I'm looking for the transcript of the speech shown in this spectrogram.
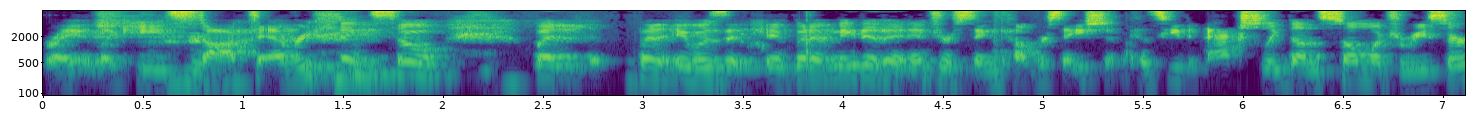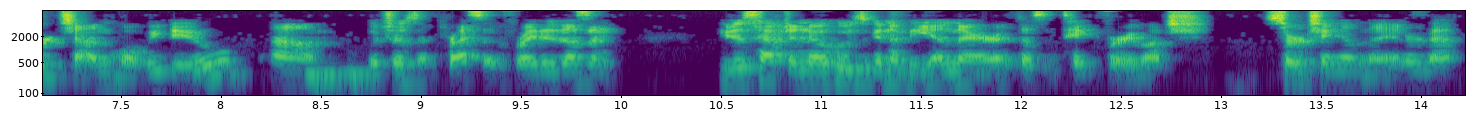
right? Like he stalked everything. So, but but it was it, but it made it an interesting conversation because he'd actually done so much research on what we do, um, which was impressive, right? It doesn't you just have to know who's going to be in there. It doesn't take very much searching on the internet.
